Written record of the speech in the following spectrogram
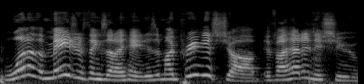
one of the major things that I hate is at my previous job, if I had an issue,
